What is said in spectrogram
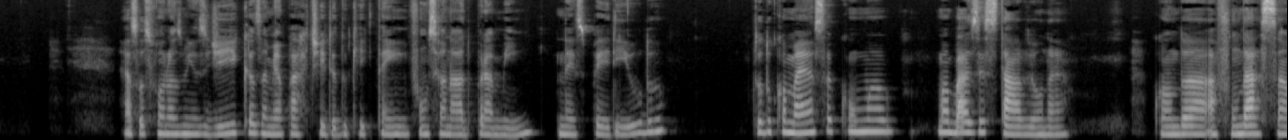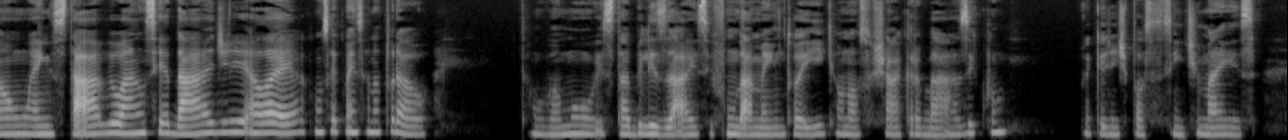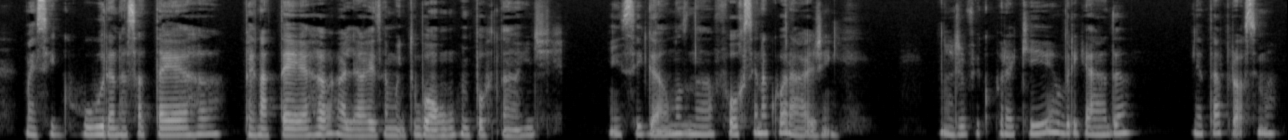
Essas foram as minhas dicas, a minha partilha do que tem funcionado para mim nesse período. Tudo começa com uma, uma base estável, né? Quando a, a fundação é instável, a ansiedade ela é a consequência natural. Então vamos estabilizar esse fundamento aí, que é o nosso chakra básico, para que a gente possa se sentir mais, mais segura nessa terra, pé na terra, aliás, é muito bom, importante. E sigamos na força e na coragem. Hoje eu fico por aqui, obrigada e até a próxima.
